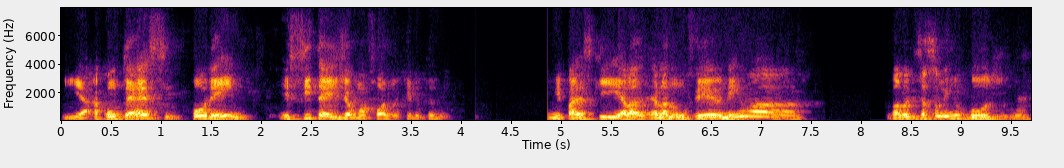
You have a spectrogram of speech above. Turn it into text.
E acontece, porém, excita ele de alguma forma aquilo também. Me parece que ela, ela não vê nenhuma valorização nem no gozo, né?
